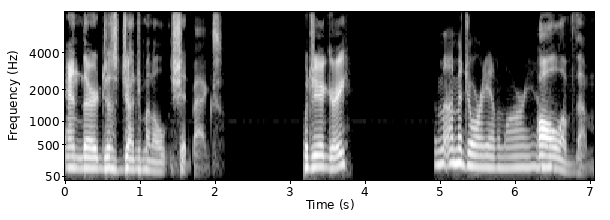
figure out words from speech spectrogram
and they're just judgmental shitbags. Would you agree? A majority of them are. Yeah. all of them.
